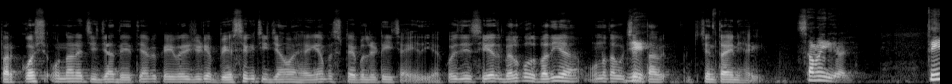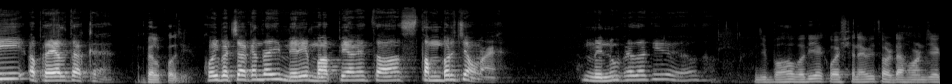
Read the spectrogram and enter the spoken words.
ਪਰ ਕੁਝ ਉਹਨਾਂ ਨੇ ਚੀਜ਼ਾਂ ਦੇਤੀਆਂ ਵੀ ਕਈ ਵਾਰੀ ਜਿਹੜੀਆਂ ਬੇਸਿਕ ਚੀਜ਼ਾਂ ਉਹ ਹੈਗੀਆਂ ਪਰ ਸਟੇਬਿਲਿਟੀ ਚਾਹੀਦੀ ਹੈ ਕੋਈ ਦੀ ਸਿਹਤ ਬਿਲਕੁਲ ਵਧੀਆ ਉਹਨਾਂ ਤਾਂ ਕੋਈ ਚਿੰਤਾ ਚਿੰਤਾ ਹੀ ਨਹੀਂ ਹੈਗੀ। ਸਮਝ ਗਿਆ ਜੀ। 30 ਅਪ੍ਰੈਲ ਤੱਕ ਹੈ। ਬਿਲਕੁਲ ਜੀ। ਕੋਈ ਬੱਚਾ ਕਹਿੰਦਾ ਜੀ ਮੇਰੇ ਮਾਪਿਆਂ ਨੇ ਤਾਂ ਸਤੰਬਰ ਚ ਆਉਣਾ ਹੈ। ਮੈਨੂੰ ਫਾਇਦਾ ਕੀ ਹੋਇਆ ਉਹਦਾ? ਜੀ ਬਹੁਤ ਵਧੀਆ ਕੁਐਸਚਨ ਹੈ ਵੀ ਤੁਹਾਡਾ। ਹੁਣ ਜੇ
